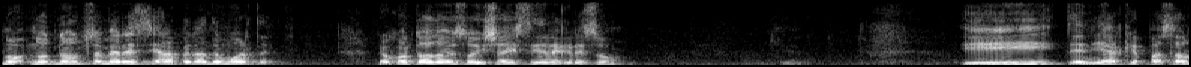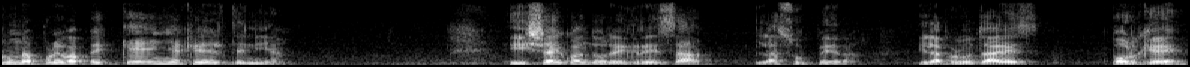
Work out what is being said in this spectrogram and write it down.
no, no, no se merecía la pena de muerte. Pero con todo eso Ishai sí regresó. Y tenía que pasar una prueba pequeña que él tenía. Ishai cuando regresa la supera. Y la pregunta es, ¿por qué?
